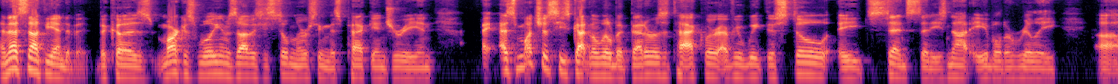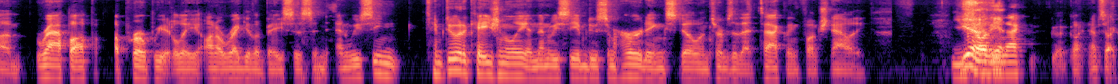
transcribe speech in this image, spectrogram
and that's not the end of it because Marcus Williams obviously still nursing this pec injury, and as much as he's gotten a little bit better as a tackler every week, there's still a sense that he's not able to really um, wrap up appropriately on a regular basis, and and we've seen him do it occasionally, and then we see him do some herding still in terms of that tackling functionality. You yeah, yeah. Enact- go ahead. I'm sorry.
